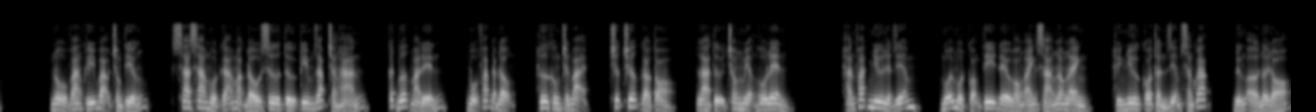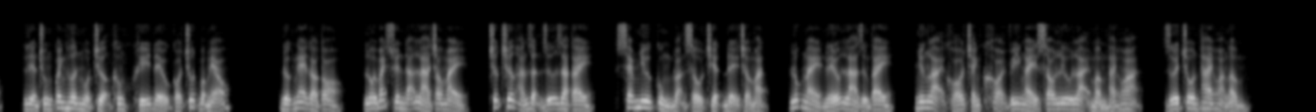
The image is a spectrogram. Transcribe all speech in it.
Nổ vang khí bạo trong tiếng, xa xa một gã mặc đầu sư tử kim giáp trắng hán, cất bước mà đến, bộ pháp đạp động, hư không chấn bại, trước trước gào to, là tự trong miệng hô lên. Hắn phát như liệt diễm, mỗi một cọng ti đều hóng ánh sáng long lanh, hình như có thần diễm sáng khắc đứng ở nơi đó, liền chung quanh hơn một trượng không khí đều có chút bóp méo. Được nghe gào to, lôi bách xuyên đã là cho mày, trước trước hắn giận dữ ra tay, xem như cùng đoạn sầu triệt để trở mặt, lúc này nếu là dừng tay, nhưng lại khó tránh khỏi vi ngày sau lưu lại mầm thái họa, dưới trôn thai hoàng ẩm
